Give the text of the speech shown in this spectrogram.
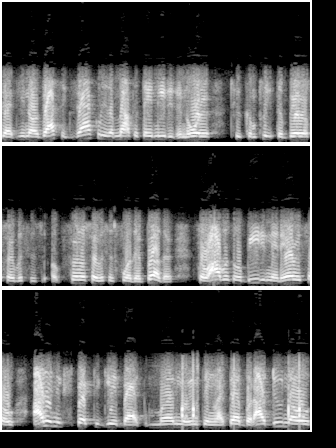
that you know that's exactly the amount that they needed in order to complete the burial services, uh, funeral services for their brother. So I was obedient in that area. So I didn't expect to get back money or anything like that. But I do know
